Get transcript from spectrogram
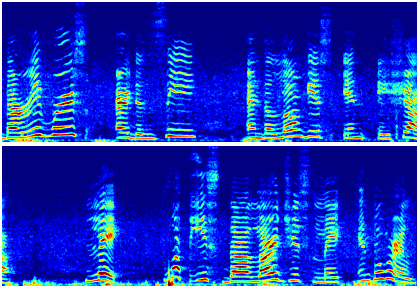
The rivers are the sea and the longest in Asia. Lake, what is the largest lake in the world?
